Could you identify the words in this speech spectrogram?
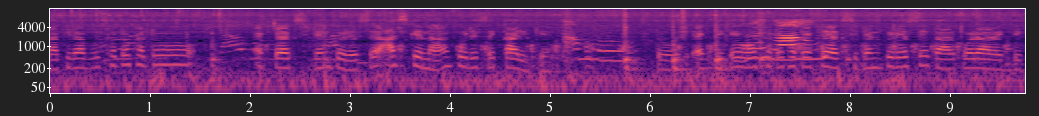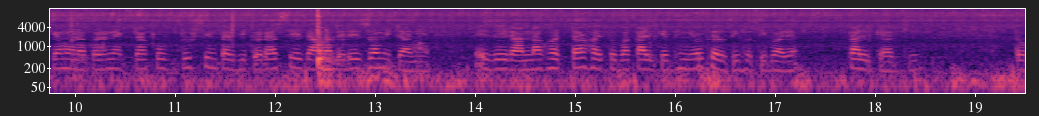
রাফির আবু ছোটোখাটো একটা অ্যাক্সিডেন্ট করেছে, আজকে না, করেছে কালকে। তো একদিকে ও ছোটোখাটো একটা অ্যাক্সিডেন্ট করেছে, তারপরে আরেকদিকে মনে করেন একটা খুব দুশ্চিন্তার ভিতরে আছে যে আমাদের এই জমিটা নিয়ে। এই যে রান্নাঘরটা হয়তো বা কালকে ভেঙেও ফেলতে হতে পারে, কালকে আর কি। তো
